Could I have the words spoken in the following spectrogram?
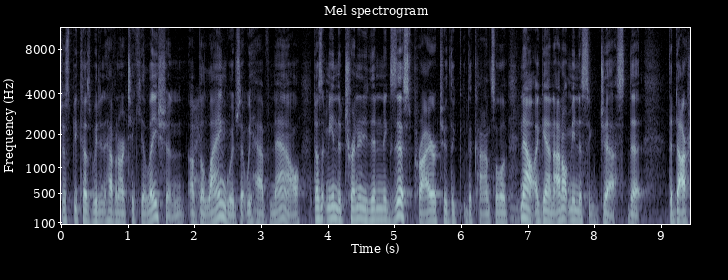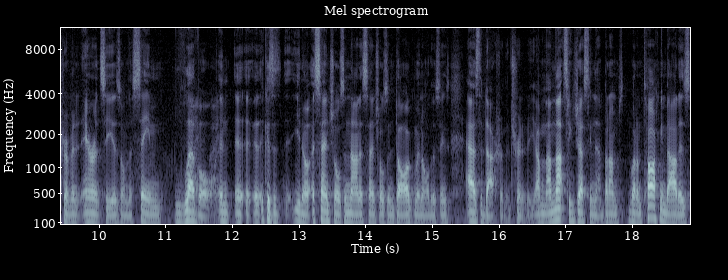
just because we didn't have an articulation of the language that we have now doesn't mean the Trinity didn't exist prior to the, the Council of. Now, again, I don't mean to suggest that the doctrine of inerrancy is on the same level, because right, right. you know essentials and non-essentials and dogma and all those things as the doctrine of the Trinity. I'm, I'm, not suggesting that, but I'm, what I'm talking about is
